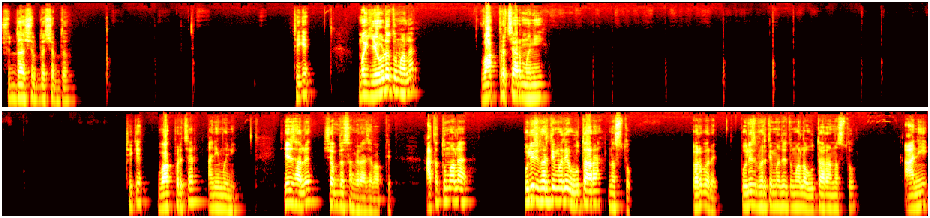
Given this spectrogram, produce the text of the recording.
शुद्ध अशुद्ध शब्द. ठीक आहे? मग एवढं तुम्हाला वाक्प्रचार म्हणी. ठीक आहे? वाक्प्रचार आणि म्हणी. हे झालं शब्दसंग्रहाच्या बाबतीत. आता तुम्हाला पोलीस भरतीमध्ये उतारा नसतो. बरोबर आहे? पोलीस भरतीमध्ये तुम्हाला उतारा नसतो. आणि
